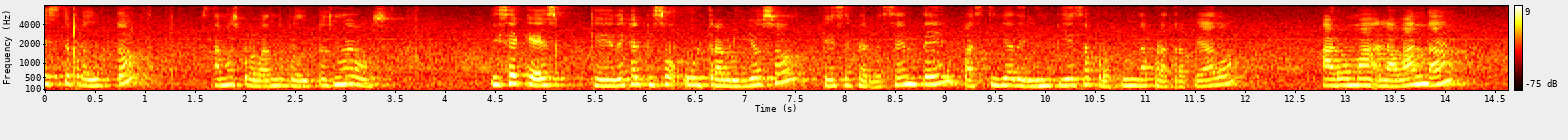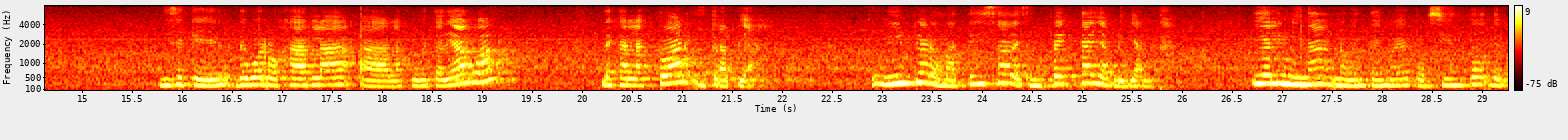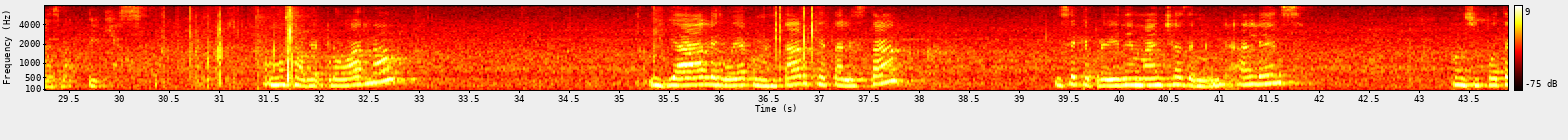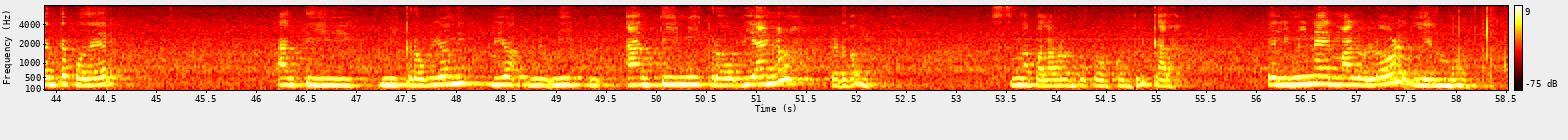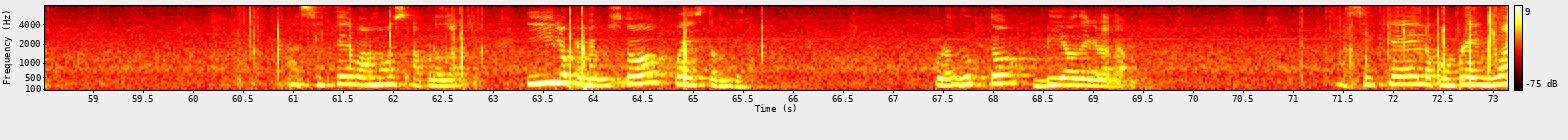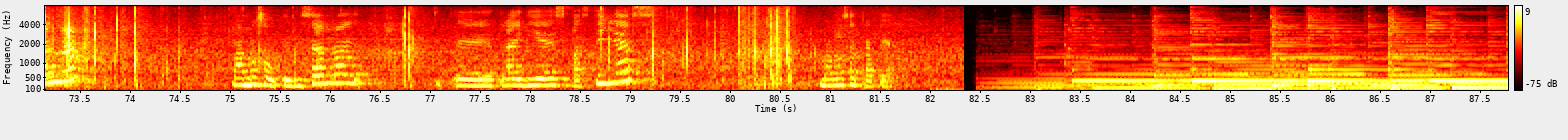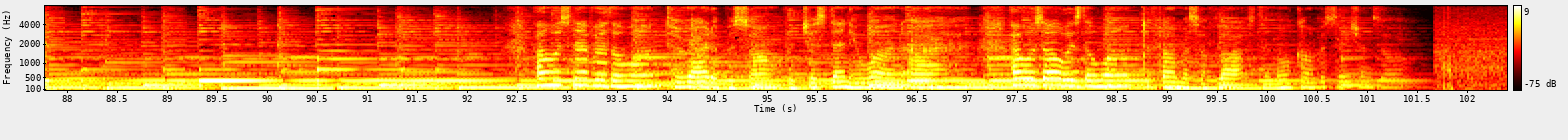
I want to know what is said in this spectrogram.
Este producto. Estamos probando productos nuevos. Dice que es que deja el piso ultra brilloso, que es efervescente, pastilla de limpieza profunda para trapeado, aroma lavanda. Dice que debo arrojarla a la cubeta de agua dejarla actuar y trapear. Que limpia, aromatiza, desinfecta y abrillanta. Y elimina 99% de las bacterias. Vamos a ver, probarlo. Y ya les voy a comentar qué tal está. Dice que previene manchas de minerales con su potente poder antimicrobiano, antimicrobiano, perdón, es una palabra un poco complicada. Elimina el mal olor y el moho. Así que vamos a probar. Y lo que me gustó fue esto, miren. Producto biodegradable. Así que lo compré en Walmart Vamos a utilizarlo. Eh, trae 10 pastillas. Vamos a trapear. To write up a song for just anyone. I, I was always the one to find myself lost in all conversations.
